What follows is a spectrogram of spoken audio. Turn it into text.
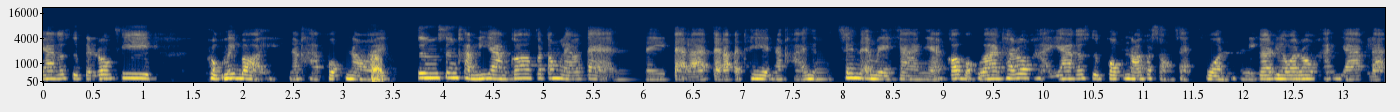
ยากก็คือเป็นโรคที่พบไม่บ่อยนะคะ พบน้อยซึ่งซึ่งคำนิยามก็ก็ต้องแล้วแต่ในแต่ละแต่ละประเทศนะคะ อย่างเช่นอเมริกาเนี่ยก็บอกว่าถ้าโรคหายากก็คือพบน้อยกว่าสองแสนคน อันนี้ก็เรียกว่าโรคหายากแล้ว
